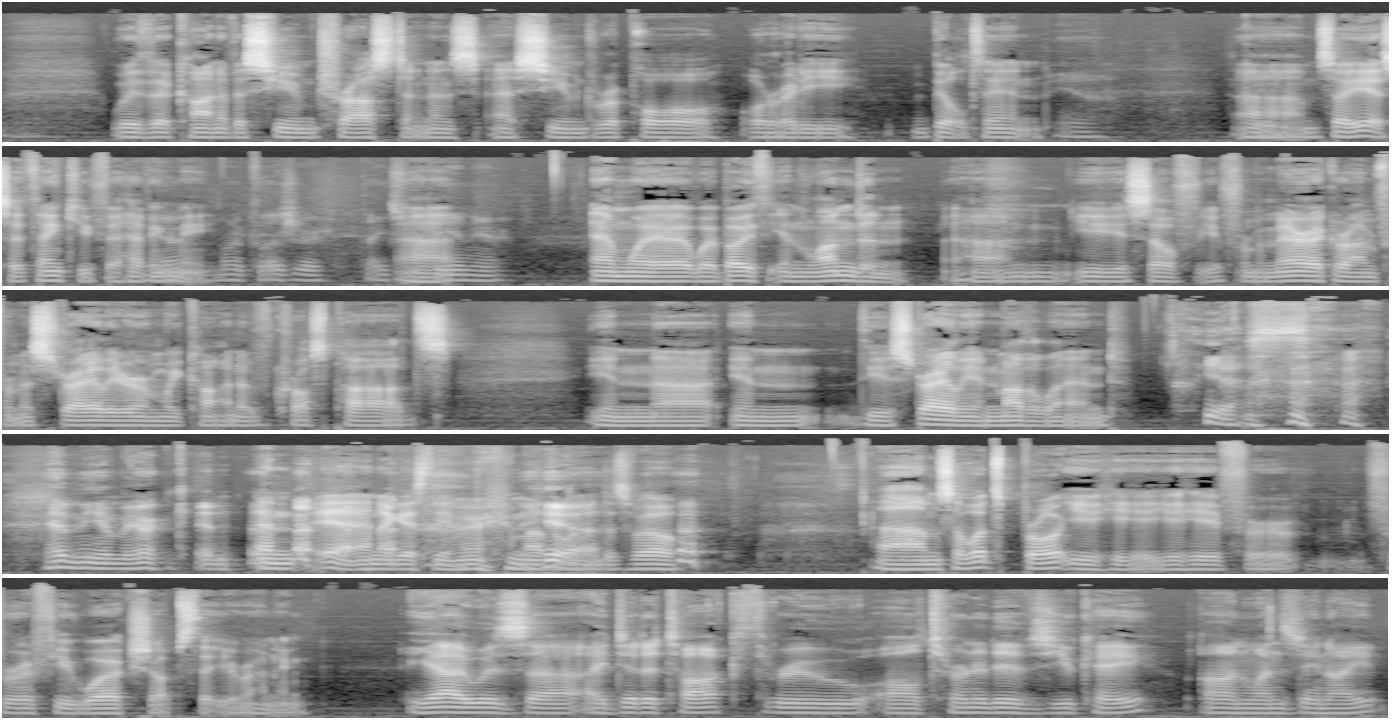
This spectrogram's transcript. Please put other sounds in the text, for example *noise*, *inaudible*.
with a kind of assumed trust and an assumed rapport already built in. Yeah. Um, so yeah, so thank you for having Yeah, me. My pleasure. Thanks for Uh, being here. and we're we're both in London. Um, you yourself, you're from America. I'm from Australia, and we kind of cross paths in uh, in the Australian motherland, *laughs* Yes. *laughs* and the American. and yeah, and I guess the American *laughs* motherland Yeah. as well. Um, so, what's brought you here? You're here for for a few workshops that you're running. Yeah, I was. Uh, I did a talk through Alternatives UK on Wednesday night,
